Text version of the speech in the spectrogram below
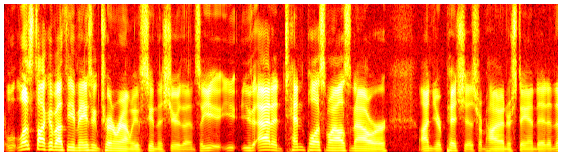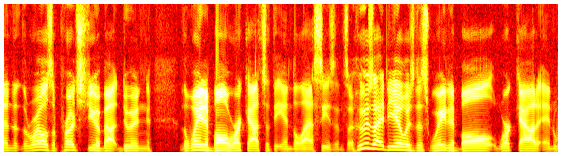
let's talk about the amazing turnaround we've seen this year. Then, so you, you you've added ten plus miles an hour on your pitches, from how I understand it, and then the, the Royals approached you about doing the weighted ball workouts at the end of last season. So whose idea was this weighted ball workout? And,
